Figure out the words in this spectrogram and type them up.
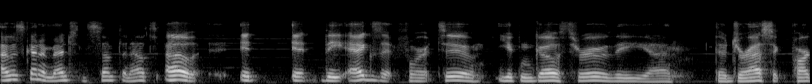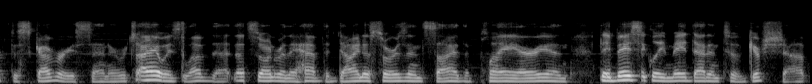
I was gonna mention something else. Oh, it it the exit for it too. You can go through the uh the Jurassic Park Discovery Center, which I always love that. That's the one where they have the dinosaurs inside the play area and they basically made that into a gift shop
